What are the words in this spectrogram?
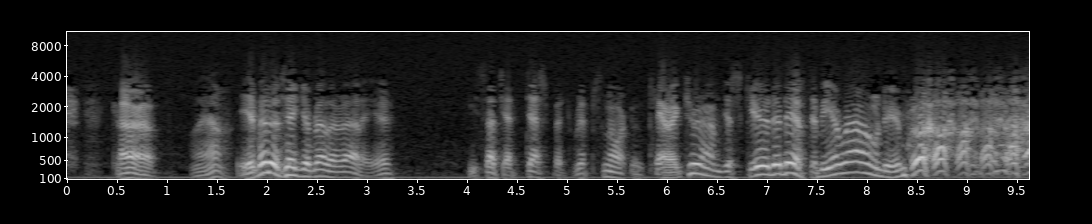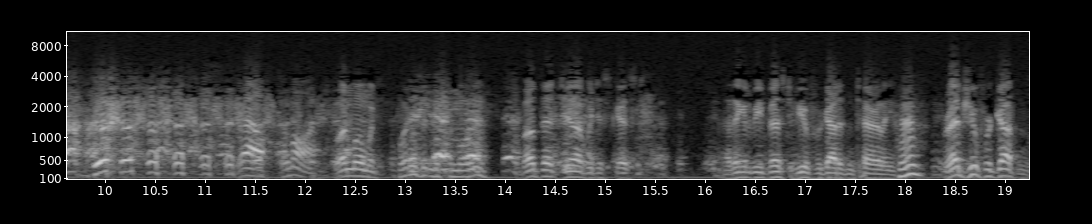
Carl, well, you better take your brother out of here. He's such a desperate, rip snorting character, I'm just scared to death to be around him. Ralph, come on. One moment. What is it, Mr. Morley? About that job we discussed. I think it'd be best if you forgot it entirely. Huh? Perhaps you've forgotten.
